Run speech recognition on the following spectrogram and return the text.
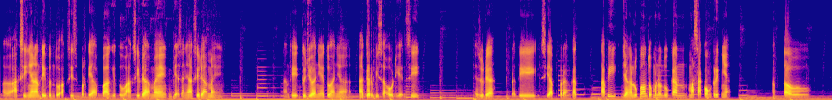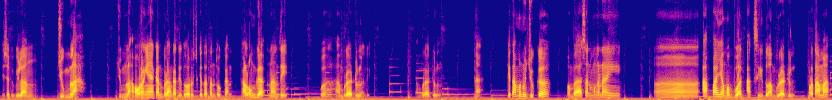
e, aksinya nanti bentuk aksi seperti apa gitu, aksi damai, biasanya aksi damai. Nanti tujuannya itu hanya agar bisa audiensi. Ya sudah, berarti siap berangkat. Tapi jangan lupa untuk menentukan masa konkretnya atau bisa dibilang jumlah jumlah orang yang akan berangkat itu harus kita tentukan. Kalau enggak nanti wah amburadul nanti. Amburadul. Nah, kita menuju ke pembahasan mengenai eh, apa yang membuat aksi itu amburadul. Pertama,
